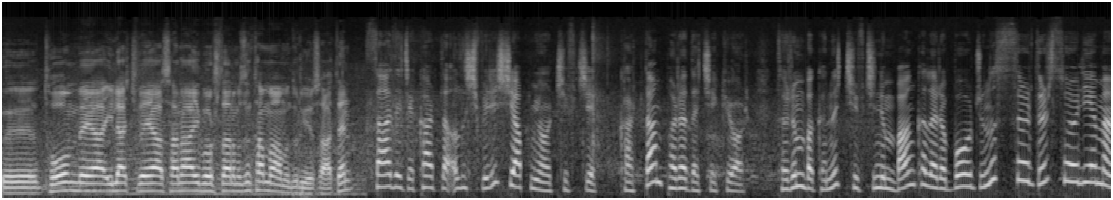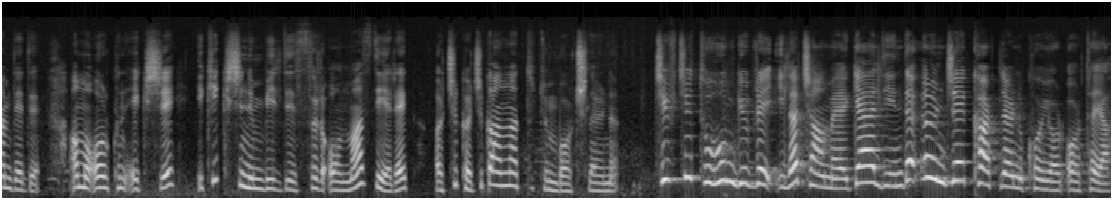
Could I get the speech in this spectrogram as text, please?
E, tohum veya ilaç veya sanayi borçlarımızın tamamı duruyor zaten. Sadece kartla alışveriş yapmıyor çiftçi. Karttan para da çekiyor. Tarım Bakanı çiftçinin bankalara borcunu sırdır söyleyemem dedi. Ama Orkun Ekşi iki kişinin bildiği sır olmaz diyerek açık açık anlattı tüm borçlarını. Çiftçi tohum, gübre, ilaç almaya geldiğinde önce kartlarını koyuyor ortaya.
